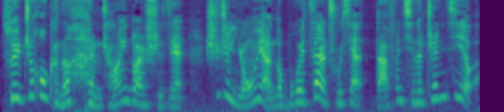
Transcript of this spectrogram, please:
所以之后可能很长一段时间，甚至永远都不会再出现达芬奇的真迹了。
